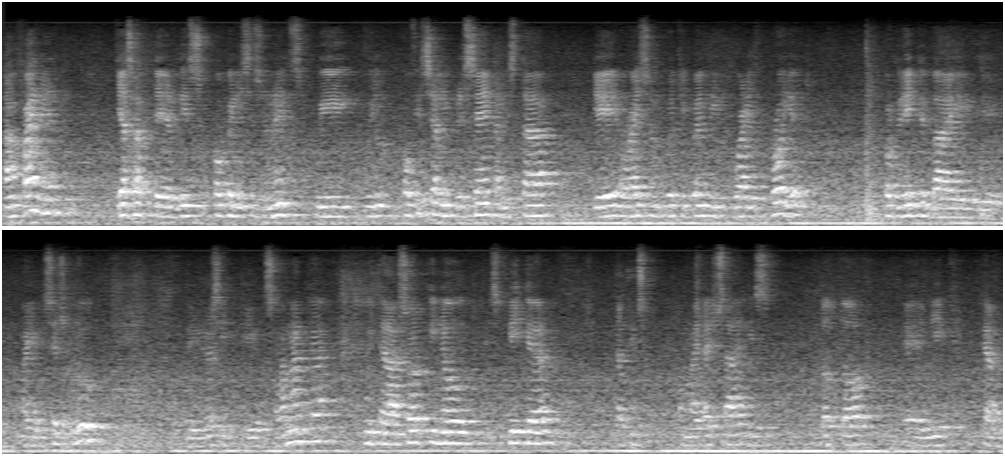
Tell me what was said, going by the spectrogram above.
And finally, just after this opening session ends, we will officially present and start the Horizon 2020 What If project coordinated by uh, my research group, the University of Salamanca, with a short keynote speaker that is on my left side is Dr. Uh, Nick Kerwin.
